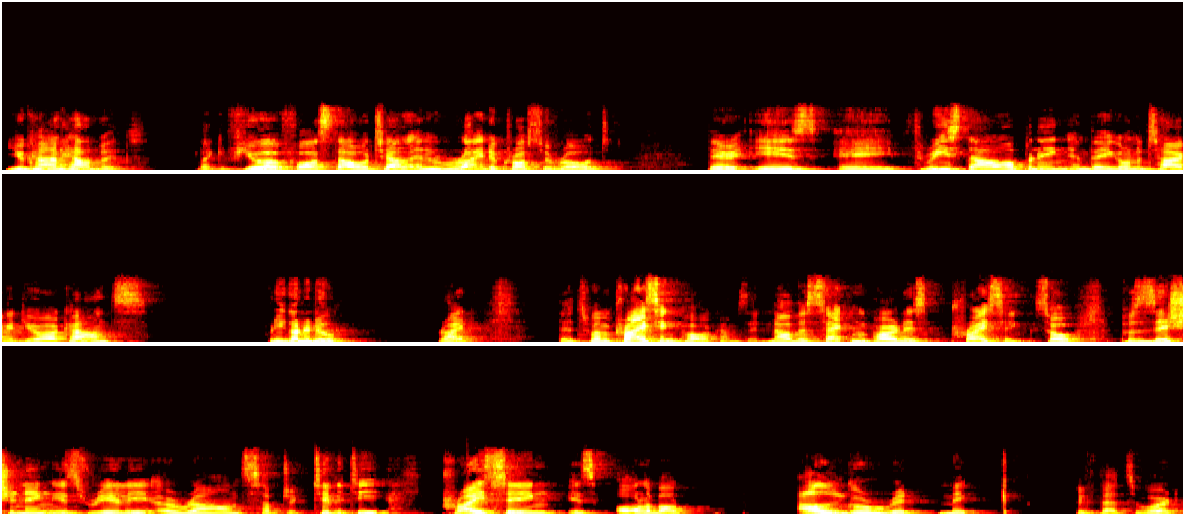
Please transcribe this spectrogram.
you can't help it. Like if you're a four-star hotel and right across the road there is a three-star opening and they're going to target your accounts, what are you going to do? Right? That's when pricing power comes in. Now, the second part is pricing. So, positioning is really around subjectivity. Pricing is all about algorithmic, if that's a word,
